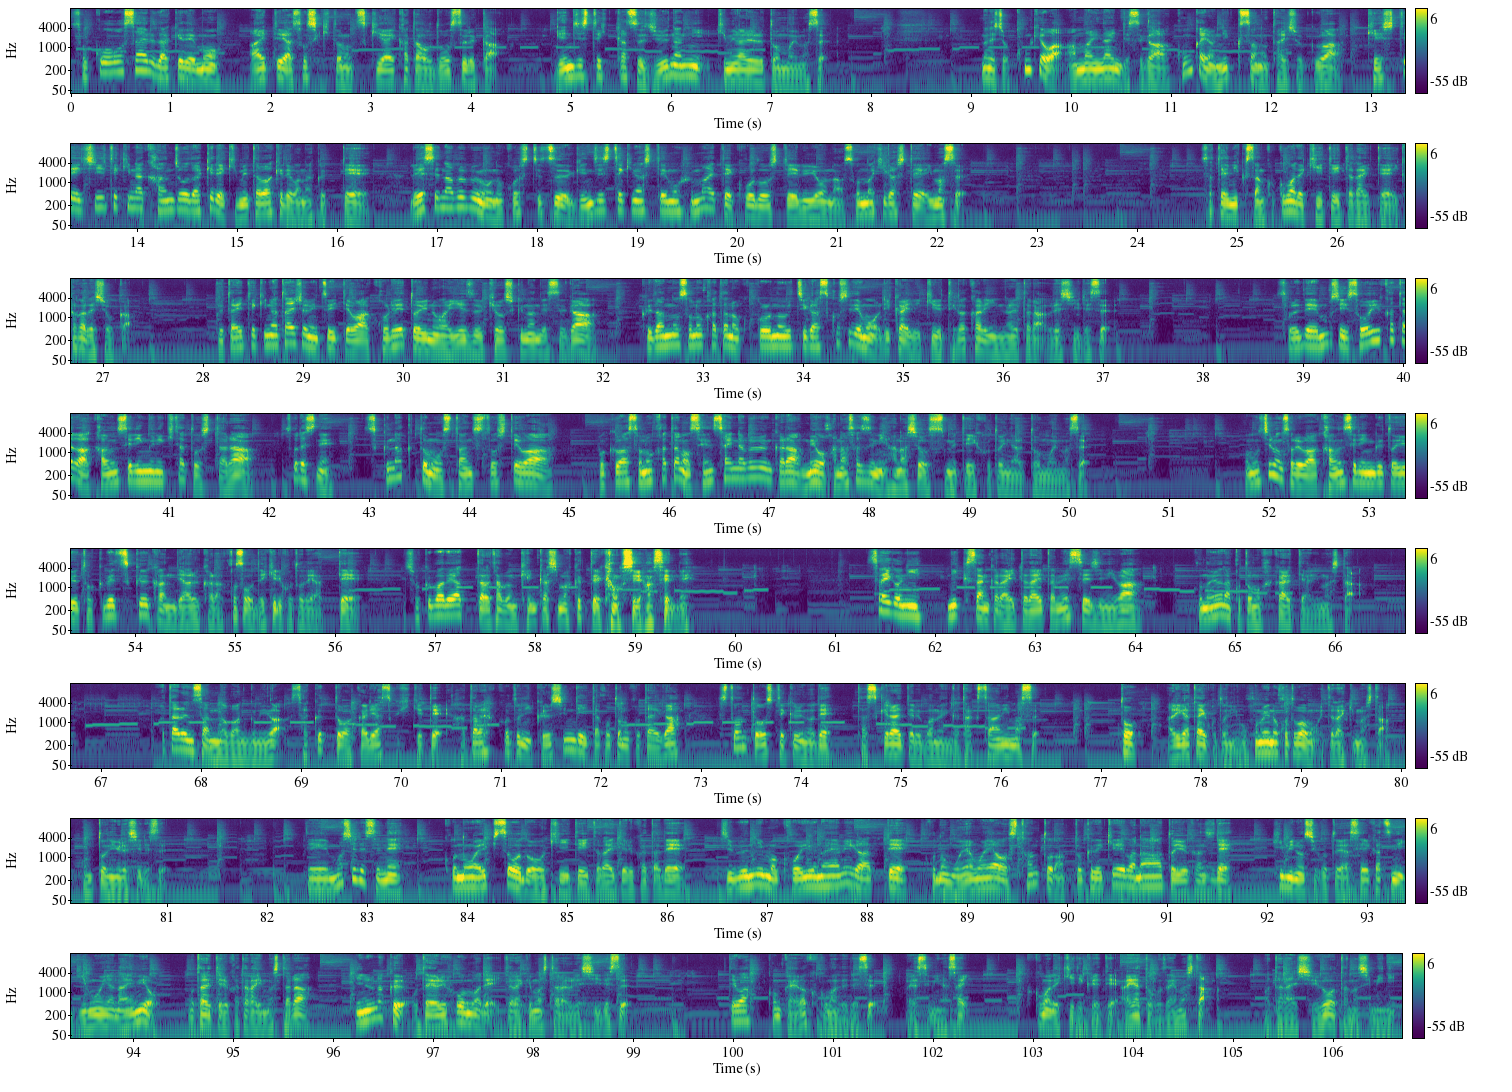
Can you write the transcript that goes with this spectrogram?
そこを抑えるだけでも相手や組織との付き合い方をどうするか現実的かつ柔軟に決められると思います。何でしょう根拠はあんまりないんですが今回のニックさんの退職は決して一時的な感情だけで決めたわけではなくって冷静な部分を残しつつ現実的な視点も踏まえて行動しているようなそんな気がしています。さてニックさんここまで聞いていただいていかがでしょうか？具体的な対処についてはこれというのは言えず恐縮なんですが九段のその方の心の内が少しでも理解できる手がかりになれたら嬉しいです。それでもしそういう方がカウンセリングに来たとしたらそうですね。少なくともスタンスとしては僕はその方の繊細な部分から目を離さずに話を進めていくことになると思います。もちろんそれはカウンセリングという特別空間であるからこそできることであって職場であったら多分喧嘩しまくってるかもしれませんね。最後にニックさんから頂いたメッセージにはこのようなことも書かれてありました。わたるんさんの番組はサクッと分かりやすく聞けて働くことに苦しんでいたことの答えがストンと落ちてくるので助けられてる場面がたくさんあります。とありがたいことにお褒めの言葉もいただきました。本当に嬉しいです。でもしですねこのエピソードを聞いていただいている方で自分にもこういう悩みがあってこのモヤモヤをスタンと納得できればなという感じで日々の仕事や生活に疑問や悩みを持たれている方がいましたら遠慮なくお便りフォームまでいただけましたら嬉しいです。では今回はここまでです。おやすみなさい。こまで聞いてくれてありがとうございました。また来週をお楽しみに。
